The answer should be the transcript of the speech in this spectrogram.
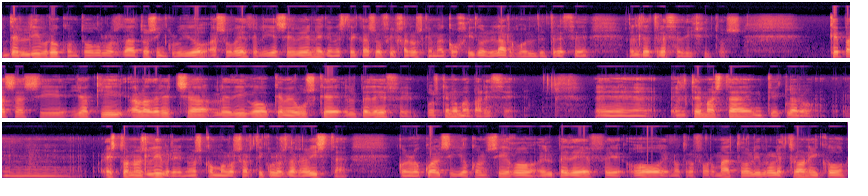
del libro con todos los datos, incluido a su vez el ISBN, que en este caso fijaros que me ha cogido el largo, el de 13, el de 13 dígitos. ¿Qué pasa si yo aquí a la derecha le digo que me busque el PDF? Pues que no me aparece. Eh, el tema está en que, claro, esto no es libre, no es como los artículos de revista, con lo cual si yo consigo el PDF o en otro formato, libro electrónico,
